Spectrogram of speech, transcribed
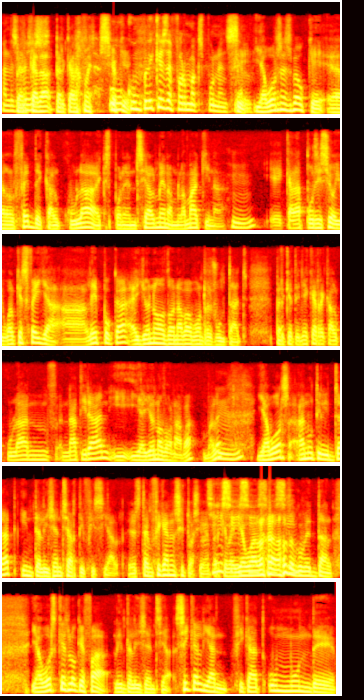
per cada, per cada operació. ho Que... compliques de forma Sí, exponencial. llavors es veu que el fet de calcular exponencialment amb la màquina Mm. eh, cada posició, igual que es feia a l'època, allò no donava bons resultats, perquè tenia que recalcular, anar tirant, i, i allò no donava. Vale? Mhm. Llavors han utilitzat intel·ligència artificial. Estem ficant en situació, eh, Sí, perquè sí, veieu sí, el, sí, el sí. documental. Llavors, què és el que fa la intel·ligència? Sí que li han ficat un munt de,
